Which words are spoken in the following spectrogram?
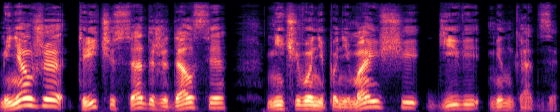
меня уже три часа дожидался ничего не понимающий Гиви Мингадзе.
